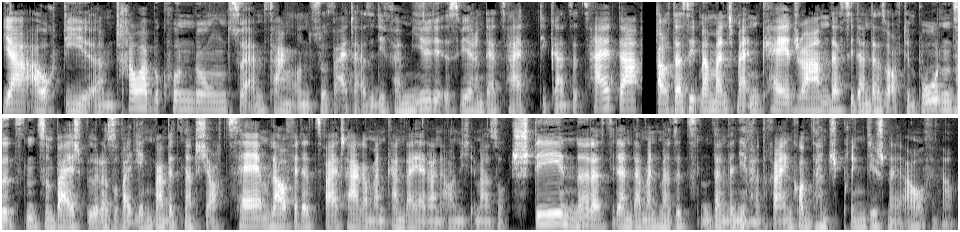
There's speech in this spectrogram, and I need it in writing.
ja auch die ähm, Trauerbekundungen zu empfangen und so weiter. Also die Familie ist während der Zeit die ganze Zeit da. Auch das sieht man manchmal in K-Dramen, dass sie dann da so auf dem Boden sitzen zum Beispiel oder so, weil irgendwann wird es natürlich auch zäh im Laufe der zwei Tage. Man kann da ja dann auch nicht immer so stehen, ne, dass die dann da manchmal sitzen und dann, wenn jemand reinkommt, dann springen die schnell auf. Ja.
